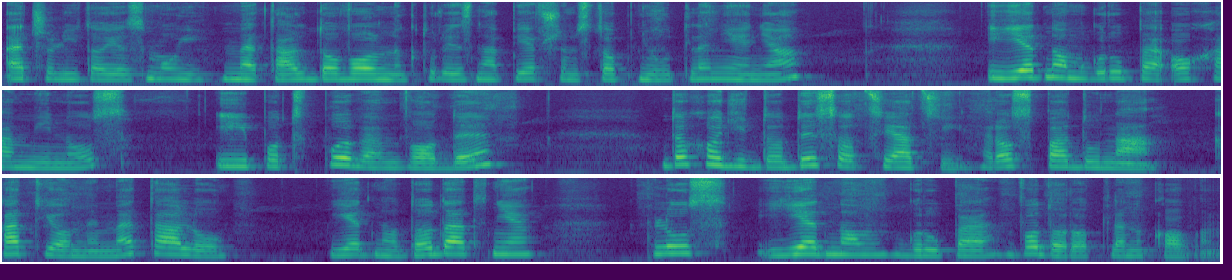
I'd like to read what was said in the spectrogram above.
Me, czyli to jest mój metal dowolny, który jest na pierwszym stopniu utlenienia i jedną grupę OH- i pod wpływem wody dochodzi do dysocjacji rozpadu na kationy metalu, jedno dodatnie, plus jedną grupę wodorotlenkową.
